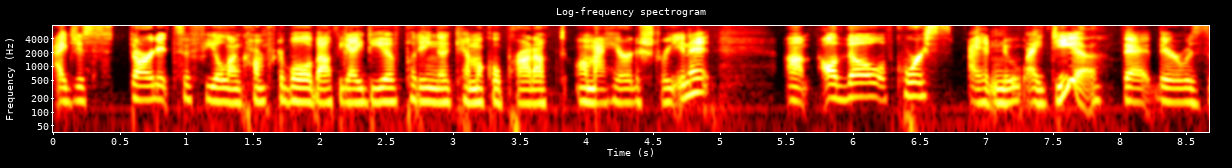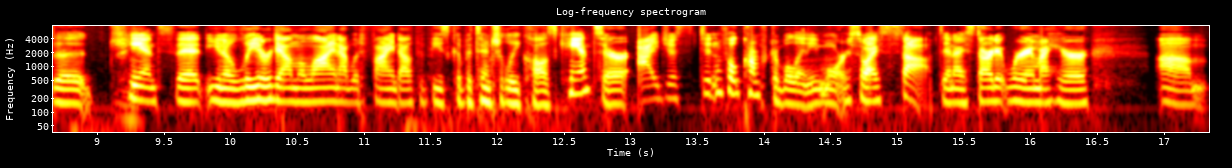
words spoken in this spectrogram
I just started to feel uncomfortable about the idea of putting a chemical product on my hair to straighten it. Um, although, of course, I had no idea that there was a chance that, you know, later down the line I would find out that these could potentially cause cancer. I just didn't feel comfortable anymore. So I stopped and I started wearing my hair um,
